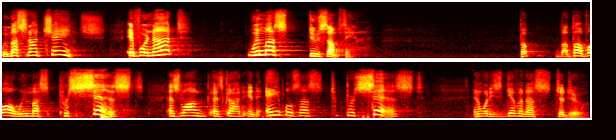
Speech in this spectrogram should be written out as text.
we must not change. If we're not, we must do something But above all, we must persist as long as God enables us to persist in what He's given us to do.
